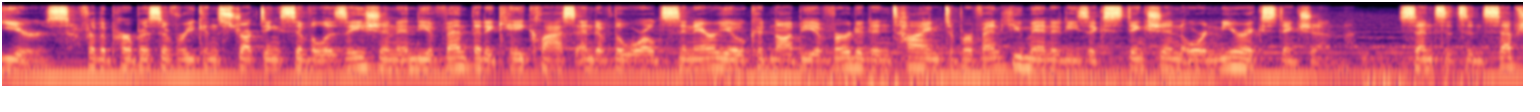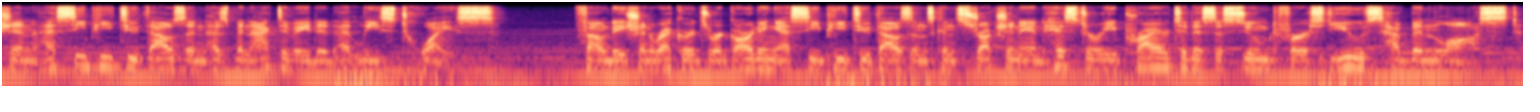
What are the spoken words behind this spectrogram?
years for the purpose of reconstructing civilization in the event that a K-class end-of-the-world scenario could not be averted in time to prevent humanity's extinction or near extinction. Since its inception, SCP-2000 has been activated at least twice. Foundation records regarding SCP-2000's construction and history prior to this assumed first use have been lost.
